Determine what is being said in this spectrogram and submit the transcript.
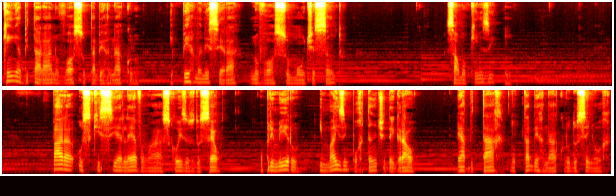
quem habitará no vosso tabernáculo e permanecerá no vosso Monte Santo? Salmo 15, 1 Para os que se elevam às coisas do céu, o primeiro e mais importante degrau é habitar no tabernáculo do Senhor,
